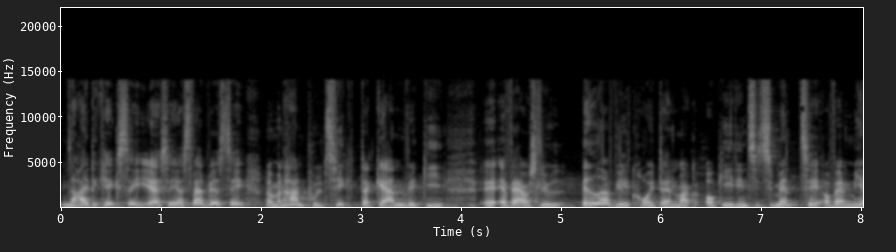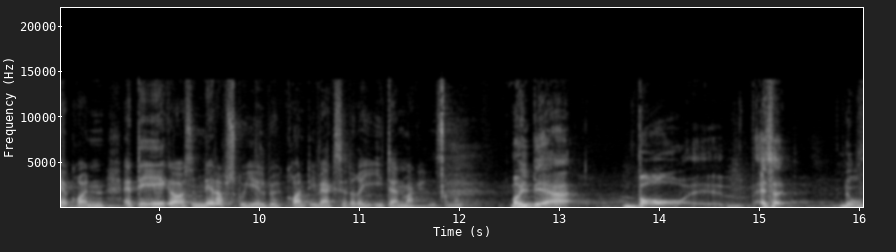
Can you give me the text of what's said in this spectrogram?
Nej, det kan jeg ikke se. Altså, jeg er svært ved at se, når man har en politik, der gerne vil give øh, erhvervslivet bedre vilkår i Danmark og give et incitament til at være mere grønne, at det ikke også netop skulle hjælpe grønt iværksætteri i Danmark. Man... Marie Bjerre, hvor... Øh, altså, nu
